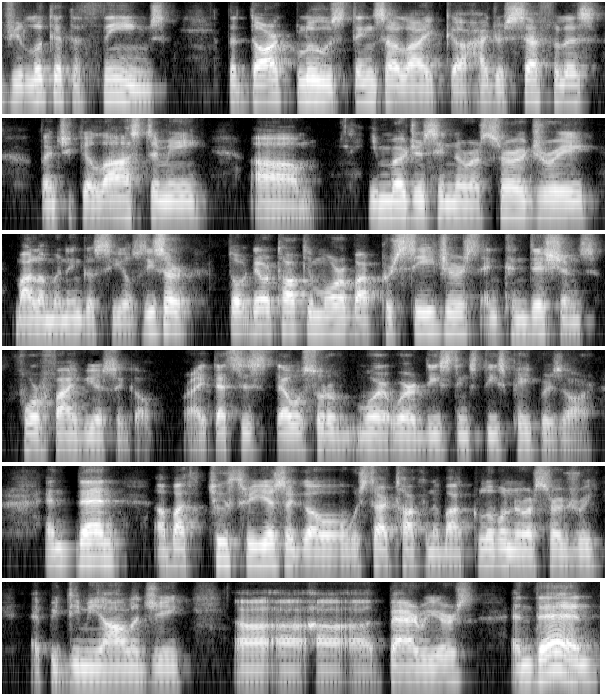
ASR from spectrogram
if you look at the themes, the dark blues, things are like uh, hydrocephalus, ventriculostomy, um, emergency neurosurgery, myelomeningoceles. These are, they were talking more about procedures and conditions four or five years ago, right? That's just, that was sort of where, where these things, these papers are. And then about two, three years ago, we started talking about global neurosurgery epidemiology, uh, uh, uh, barriers. And then,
